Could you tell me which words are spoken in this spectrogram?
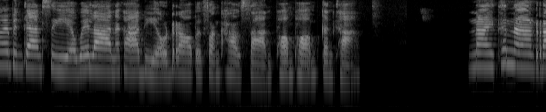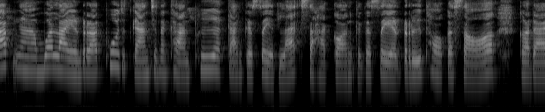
ไม่เป็นการเสียเวลานะคะ เดี๋ยวเราไปฟังข่าวสารพร้อม ๆ กันค่ะ นายธนารัตงามวลัยรัฐผู้จัดการธนาคารเพื่อการเกษตรและสหกรณ์การเกษตร หรือทกส ก็ได้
